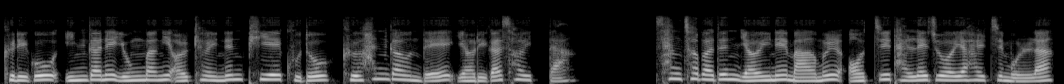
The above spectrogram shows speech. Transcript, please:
그리고 인간의 욕망이 얽혀있는 피의 구도 그 한가운데에 열이가 서 있다. 상처받은 여인의 마음을 어찌 달래주어야 할지 몰라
